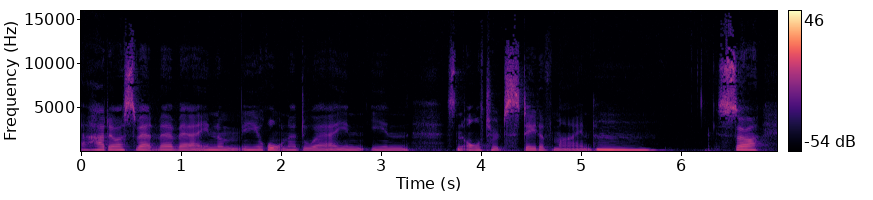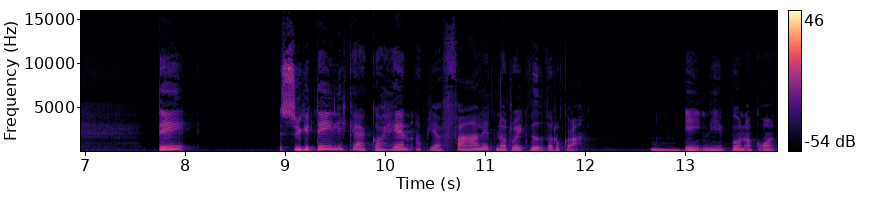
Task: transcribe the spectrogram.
har det også svært ved at være i, i ro, når du er i en, i en sådan altered state of mind. Mm. Så det psykedelika går hen og bliver farligt, når du ikke ved, hvad du gør. Mm. Egentlig i bund og grund.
